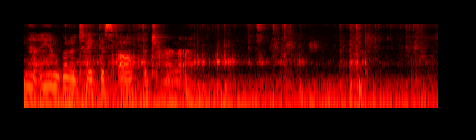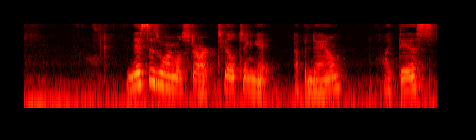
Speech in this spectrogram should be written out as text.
Now I am going to take this off the turner. And this is when we'll start tilting it up and down like this.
